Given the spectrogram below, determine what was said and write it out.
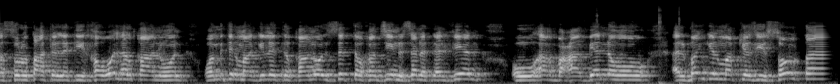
السلطات التي خولها القانون ومثل ما قلت القانون 56 لسنه 2004 بأنه البنك المركزي سلطة.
